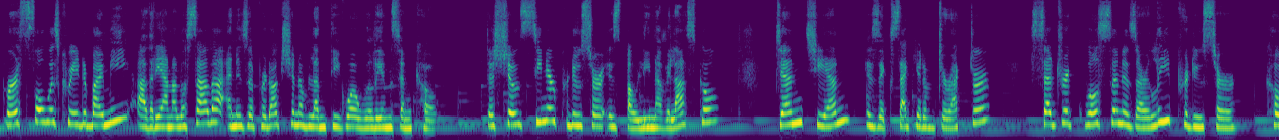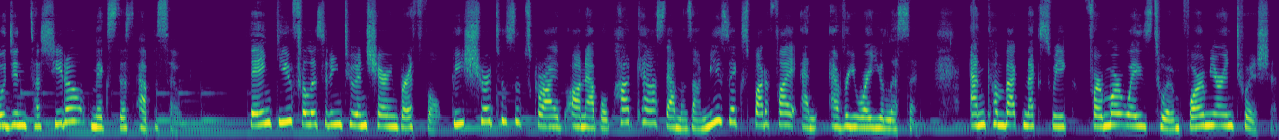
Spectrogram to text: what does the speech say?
Birthful was created by me, Adriana Lozada, and is a production of Lantigua Williams & Co. The show's senior producer is Paulina Velasco. Jen Chien is executive director. Cedric Wilson is our lead producer. Kojin Tashiro mixed this episode. Thank you for listening to and sharing Birthful. Be sure to subscribe on Apple Podcasts, Amazon Music, Spotify, and everywhere you listen. And come back next week for more ways to inform your intuition.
